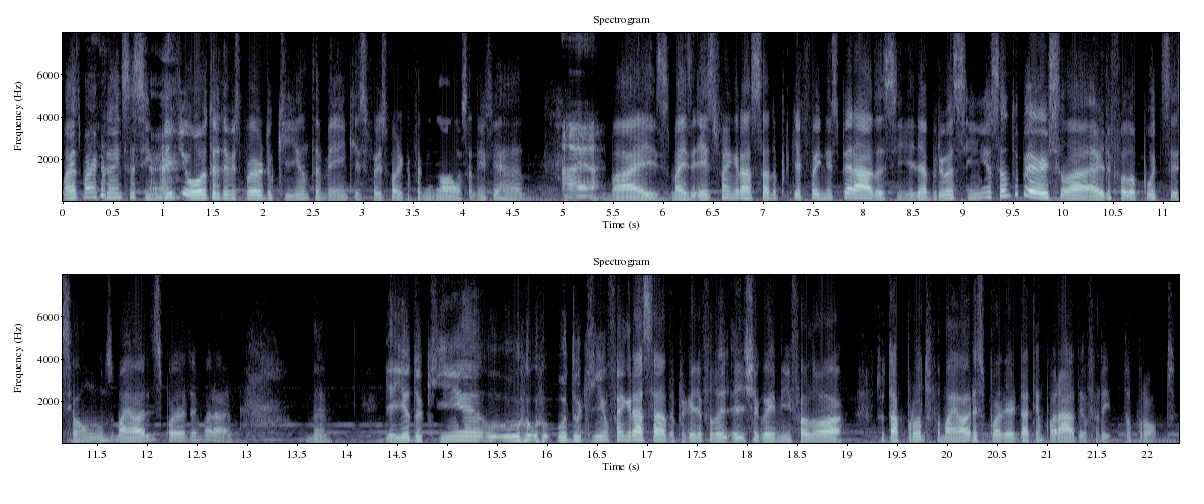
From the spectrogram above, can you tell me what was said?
mais marcantes, assim. Teve outro, teve spoiler do Kian também, que esse foi o spoiler que eu falei, nossa, nem ferrando. Ah, é? Mas, mas esse foi engraçado porque foi inesperado, assim. Ele abriu assim o Santo Berço lá. Aí ele falou, putz, esse é um dos maiores spoilers da temporada. Né? E aí o Duquinho, o, o, o Duquinho foi engraçado, porque ele falou, ele chegou em mim e falou, ó, tu tá pronto pro maior spoiler da temporada? Eu falei, tô pronto.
